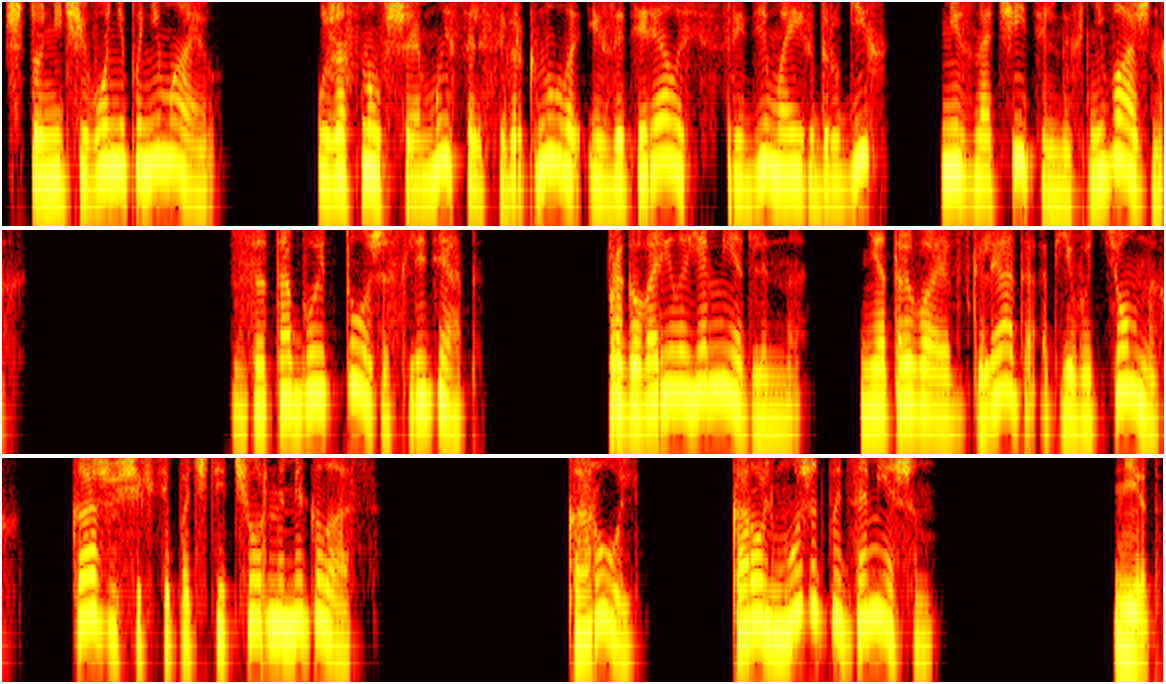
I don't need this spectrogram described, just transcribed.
что ничего не понимаю. Ужаснувшая мысль сверкнула и затерялась среди моих других, незначительных, неважных. «За тобой тоже следят», — проговорила я медленно, не отрывая взгляда от его темных, кажущихся почти черными глаз. «Король! Король может быть замешан?» «Нет».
